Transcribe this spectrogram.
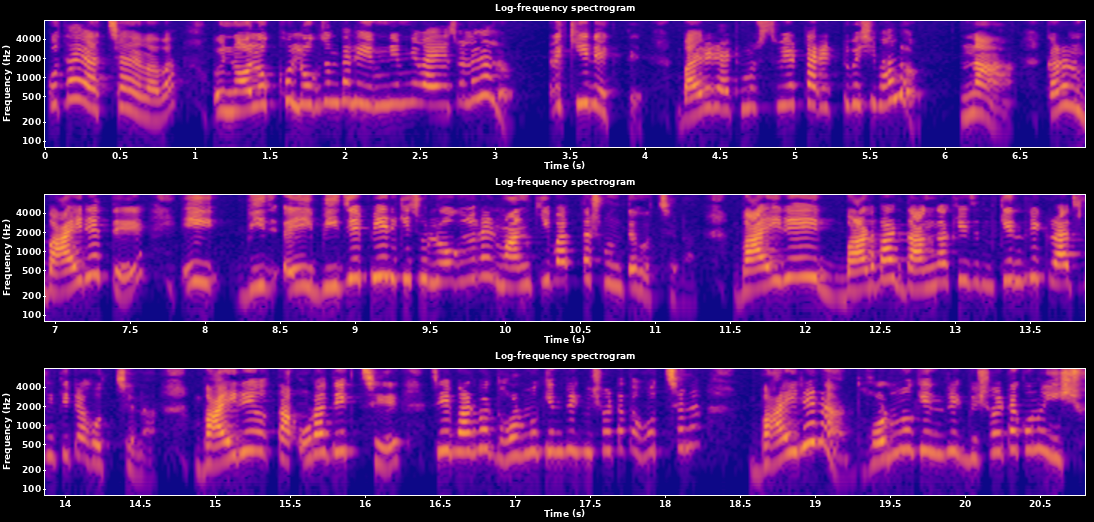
কোথায় আচ্ছা হয় বাবা? ওই ন লক্ষ লোকজন তাহলে এমনি এমনি বাইরে চলে গেল? আরে কি দেখতে? বাইরের অ্যাটমসফিয়ারটা আর একটু বেশি ভালো? না। কারণ বাইরেতে এই এই বিজেপির কিছু লোকজনের মান কি বার্তা শুনতে হচ্ছে না। বাইরে এই বারবার দাঙ্গা কেন্দ্রিক রাজনীতিটা হচ্ছে না। বাইরে ওরা দেখছে যে বারবার ধর্মকেন্দ্রিক বিষয়টা তো হচ্ছে না। বাইরে না, ধর্মকেন্দ্রিক বিষয়টা কোনো ইস্যু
